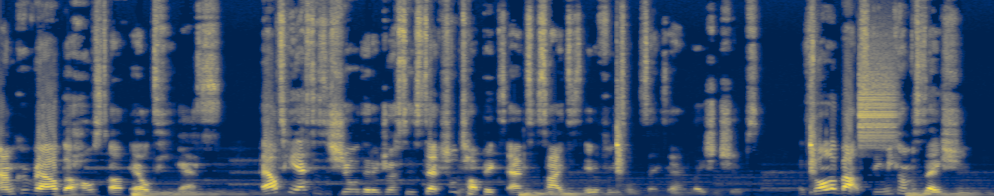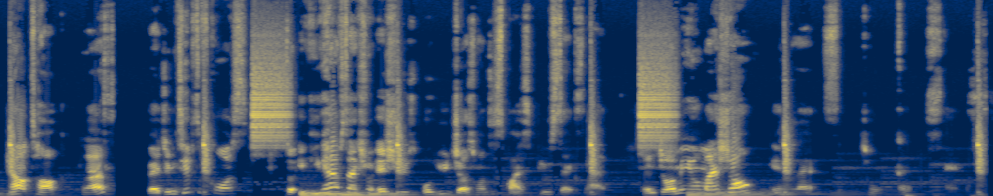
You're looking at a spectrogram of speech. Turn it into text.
I'm Corral, the host of LTS. Mm. LTS is a show that addresses sexual topics and society's influence on sex and relationships. It's all about steamy conversation, health talk, plus bedroom tips, of course. So if you have sexual issues or you just want to spice up your sex life, then join me on my show and let's talk sex.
